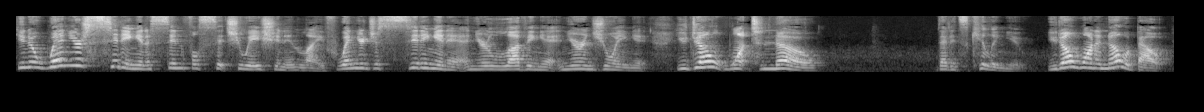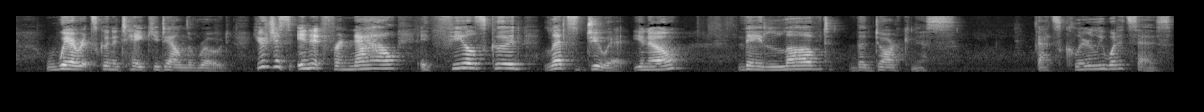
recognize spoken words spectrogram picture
You know, when you're sitting in a sinful situation in life, when you're just sitting in it and you're loving it and you're enjoying it, you don't want to know that it's killing you. You don't want to know about where it's going to take you down the road. You're just in it for now. It feels good. Let's do it, you know? They loved the darkness. That's clearly what it says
